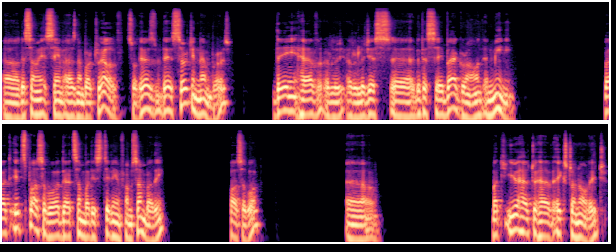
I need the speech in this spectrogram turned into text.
Uh, the same, same as number 12. So there's there's certain numbers. They have a religious, uh, let us say, background and meaning. But it's possible that somebody's stealing from somebody. Possible. Uh, but you have to have extra knowledge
